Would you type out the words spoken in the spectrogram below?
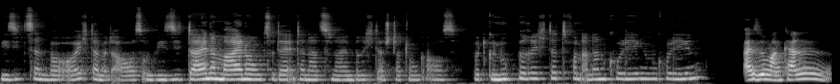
Wie sieht's denn bei euch damit aus? Und wie sieht deine Meinung zu der internationalen Berichterstattung aus? Wird genug berichtet von anderen Kolleginnen und Kollegen? Also man kann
